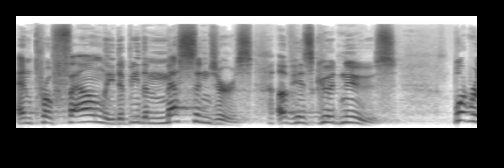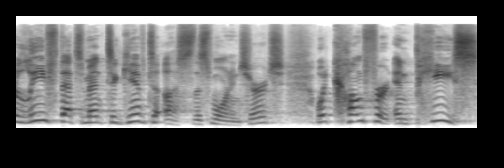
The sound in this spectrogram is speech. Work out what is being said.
and profoundly to be the messengers of His good news. What relief that's meant to give to us this morning, church. What comfort and peace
